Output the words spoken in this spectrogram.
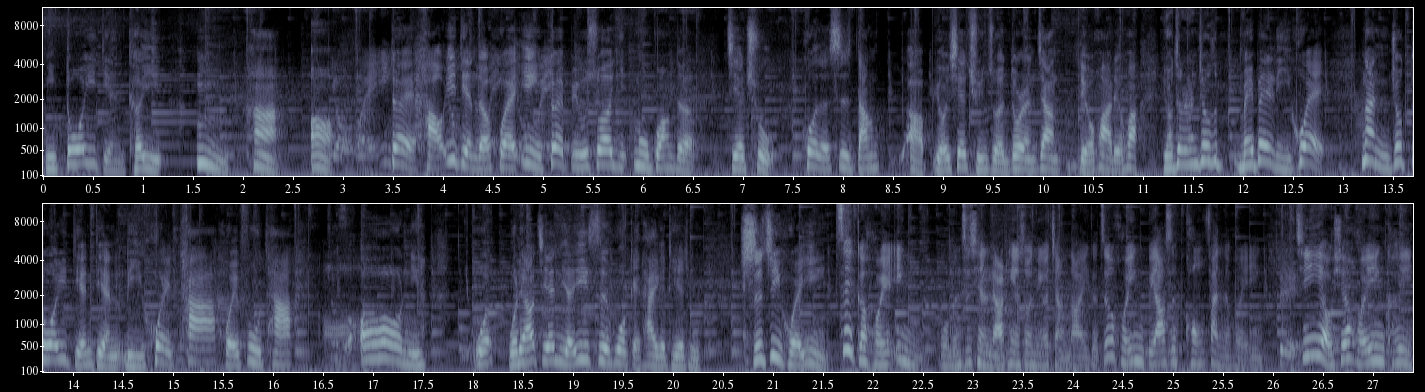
你多一点可以，嗯哈哦，有回应，对，好一点的回应，对，比如说目光的接触，或者是当啊有一些群主很多人这样留话留话，有的人就是没被理会，那你就多一点点理会他，回复他，就说哦你我我了解你的意思，或给他一个贴图。实际回应这个回应，我们之前聊天的时候，你有讲到一个，这个回应不要是空泛的回应。对，其实有些回应可以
